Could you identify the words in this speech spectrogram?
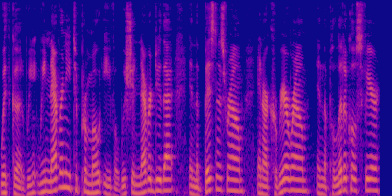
with good. We, we never need to promote evil. We should never do that in the business realm, in our career realm, in the political sphere,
